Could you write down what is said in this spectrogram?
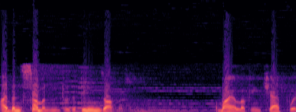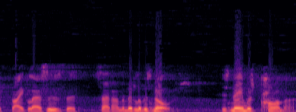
I've been summoned to the dean's office. A mild looking chap with eyeglasses that sat on the middle of his nose. His name was Palmer,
